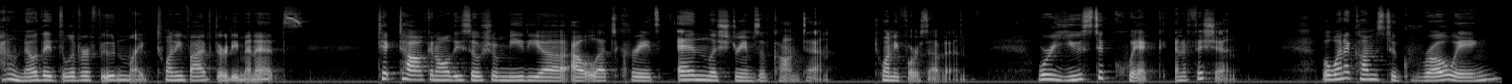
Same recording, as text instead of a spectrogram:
I don't know, they deliver food in like 25, 30 minutes. TikTok and all these social media outlets creates endless streams of content 24/7. We're used to quick and efficient. But when it comes to growing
